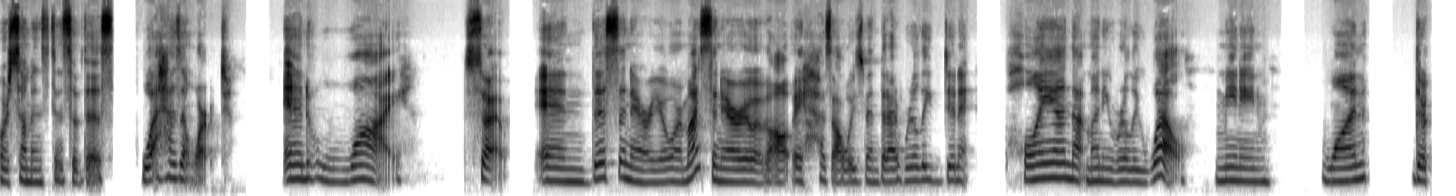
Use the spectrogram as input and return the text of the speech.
or some instance of this, what hasn't worked and why? So in this scenario or my scenario, it has always been that I really didn't plan that money really well. Meaning, one, there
